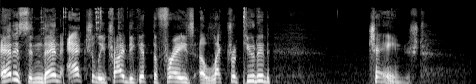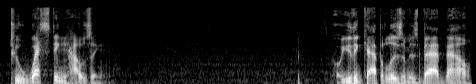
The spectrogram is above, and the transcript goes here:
Edison then actually tried to get the phrase electrocuted changed to Westinghousing. Oh, you think capitalism is bad now.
